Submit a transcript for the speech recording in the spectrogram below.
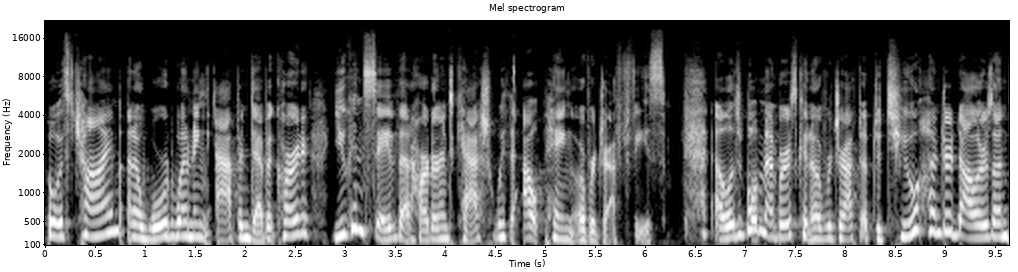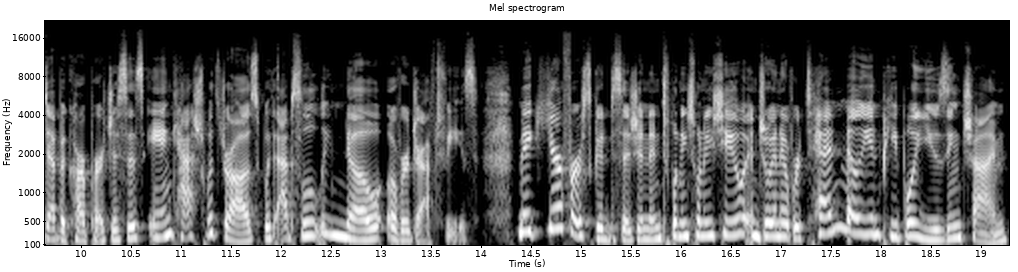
But with Chime, an award winning app and debit card, you can save that hard earned cash without paying overdraft fees. Eligible members can overdraft up to $200 on debit card purchases and cash withdrawals with absolutely no overdraft fees. Make your first good decision in 2022 and join over 10 million people using Chime.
